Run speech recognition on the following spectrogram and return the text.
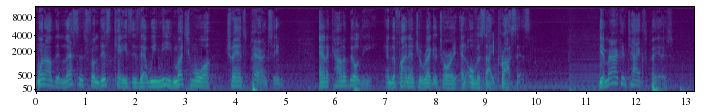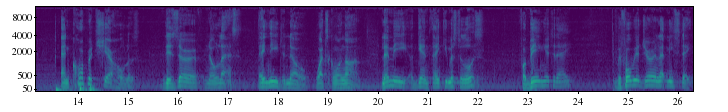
one of the lessons from this case is that we need much more transparency and accountability in the financial regulatory and oversight process. The American taxpayers and corporate shareholders deserve no less. They need to know what's going on. Let me again thank you, Mr. Lewis, for being here today. Before we adjourn, let me state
